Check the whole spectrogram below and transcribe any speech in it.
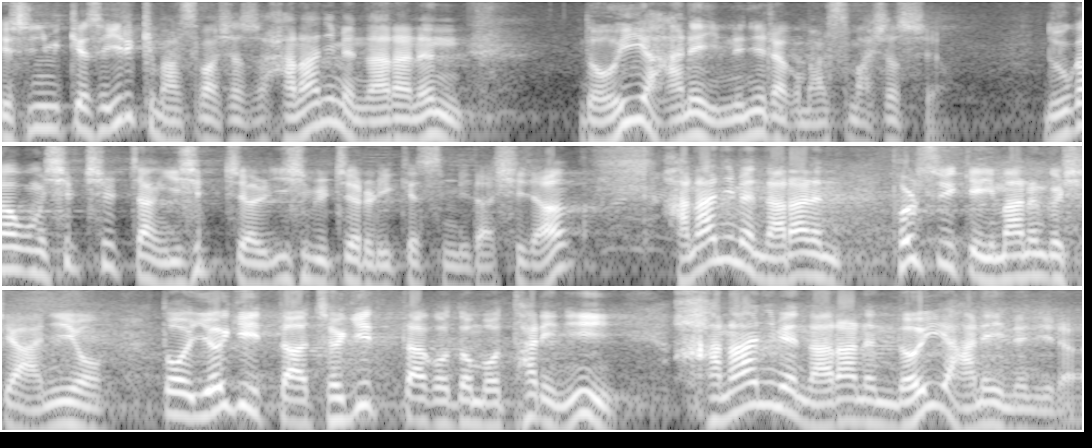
예수님께서 이렇게 말씀하셔서 하나님의 나라는 너희 안에 있느니라고 말씀하셨어요. 누가 보면 17장 20절, 21절을 읽겠습니다. 시작. 하나님의 나라는 볼 수 있게 임하는 것이 아니요. 또 여기 있다, 저기 있다고도 못하리니 하나님의 나라는 너희 안에 있느니라.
